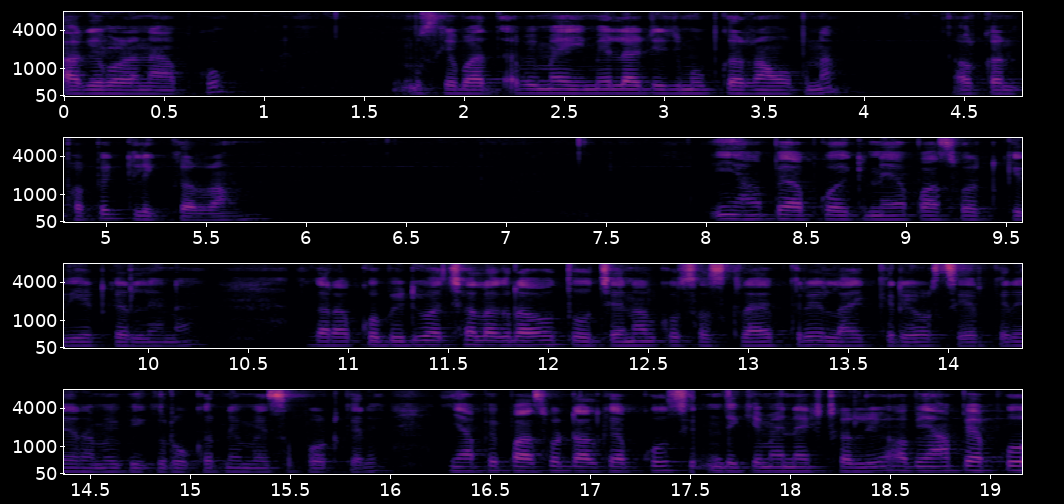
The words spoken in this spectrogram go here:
आगे बढ़ाना है आपको। उसके बाद अभी मैं ईमेल आईडी रिमूव कर रहा हूँ अपना और कन्फर्म पे क्लिक कर रहा हूँ। यहाँ पे आपको एक नया पासवर्ड क्रिएट कर लेना है। अगर आपको वीडियो अच्छा लग रहा हो तो चैनल को सब्सक्राइब करें, लाइक करें और शेयर करें और हमें भी ग्रो करने में सपोर्ट करें। यहाँ पे पासवर्ड डाल के आपको देखिए मैं नेक्स्ट कर लिया अब यहाँ पे आपको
